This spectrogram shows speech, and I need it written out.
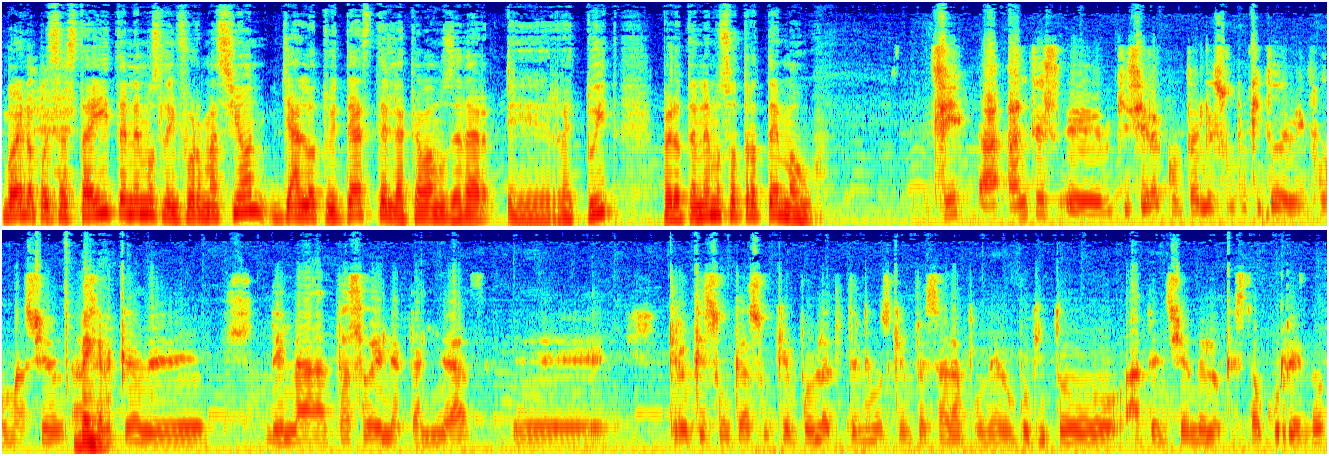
Bueno, pues hasta ahí tenemos la información. Ya lo tuiteaste, le acabamos de dar eh, retweet, pero tenemos otro tema, Hugo. Sí, antes eh, quisiera contarles un poquito de la información acerca de, la tasa de letalidad. Eh, creo que es un caso que en Puebla tenemos que empezar a poner un poquito atención de lo que está ocurriendo.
